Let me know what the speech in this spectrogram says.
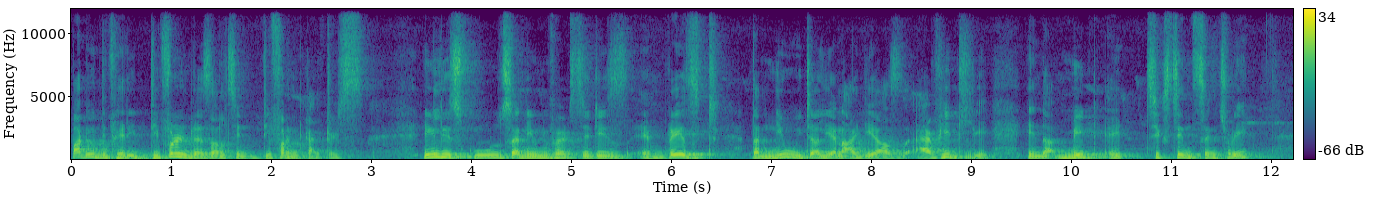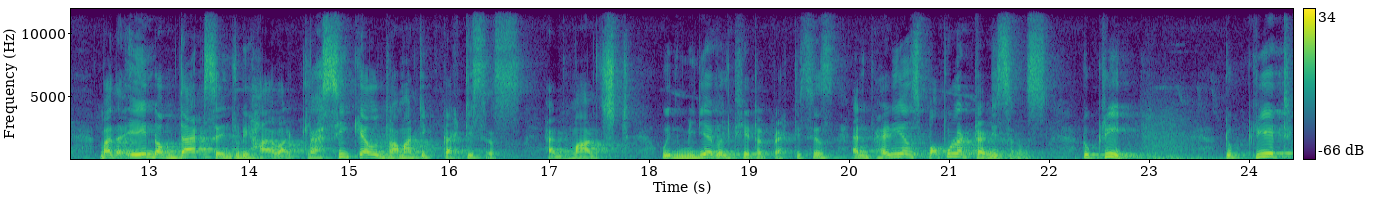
but with very different results in different countries. English schools and universities embraced the new Italian ideas avidly in the mid 16th century. By the end of that century, however, classical dramatic practices had merged with medieval theatre practices and various popular traditions to create, to create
